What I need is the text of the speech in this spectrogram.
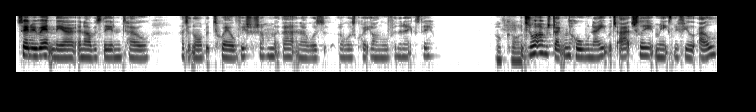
So anyway, we went there, and I was there until I don't know about twelve ish or something like that, and I was I was quite hungover the next day. Oh, God. And do you know what I was drinking the whole night, which actually makes me feel ill?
